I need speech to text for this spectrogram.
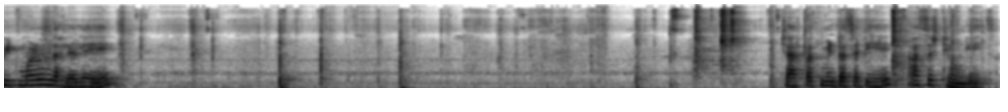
पीठ मळून झालेलं आहे. चार पाच मिनटासाठी हे असंच ठेवून घ्यायचं.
